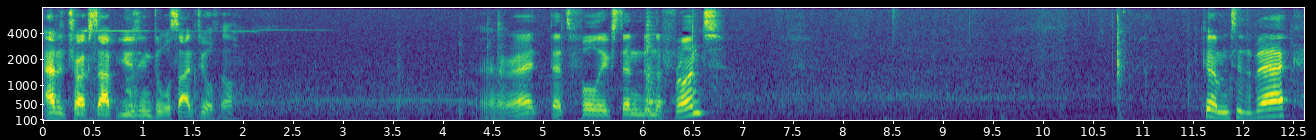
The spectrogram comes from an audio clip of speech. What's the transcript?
at a truck stop using dual side fuel fill. All right, that's fully extended in the front. Come to the back.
